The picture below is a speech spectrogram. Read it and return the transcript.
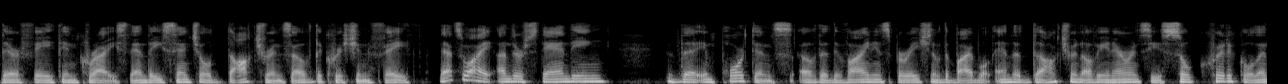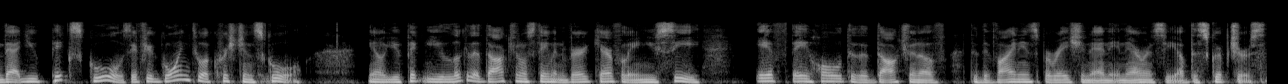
their faith in Christ and the essential doctrines of the Christian faith. That's why understanding the importance of the divine inspiration of the Bible and the doctrine of inerrancy is so critical and that you pick schools if you're going to a Christian school you know you pick you look at the doctrinal statement very carefully and you see if they hold to the doctrine of the divine inspiration and inerrancy of the scriptures.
